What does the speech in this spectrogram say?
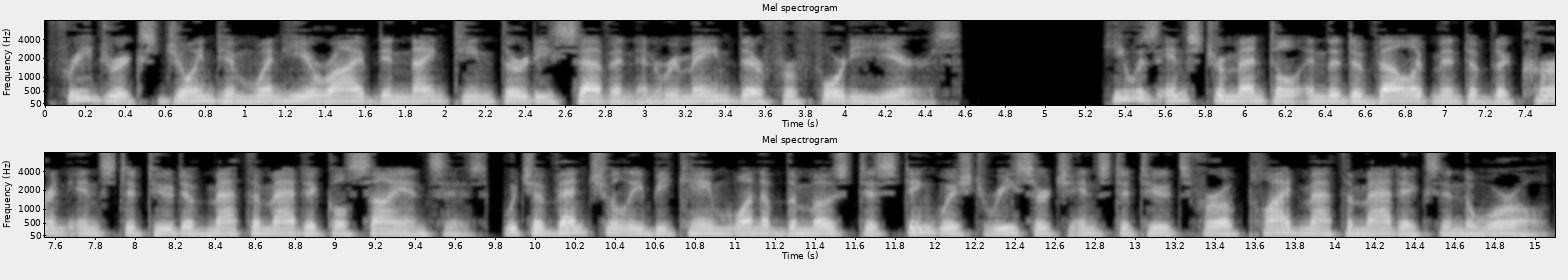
Friedrichs joined him when he arrived in 1937 and remained there for 40 years. He was instrumental in the development of the Courant Institute of Mathematical Sciences, which eventually became one of the most distinguished research institutes for applied mathematics in the world.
